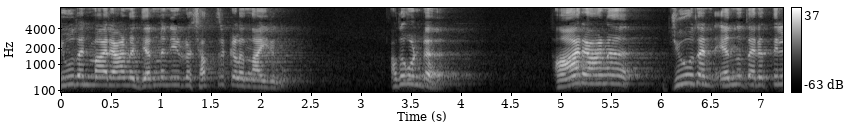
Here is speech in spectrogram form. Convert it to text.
ജൂതന്മാരാണ് ജർമ്മനിയുടെ ശത്രുക്കൾ എന്നായിരുന്നു അതുകൊണ്ട് ആരാണ് ജൂതൻ എന്ന തരത്തിൽ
